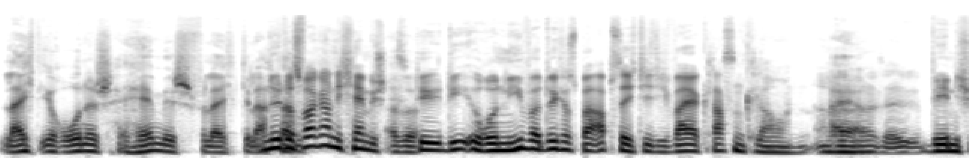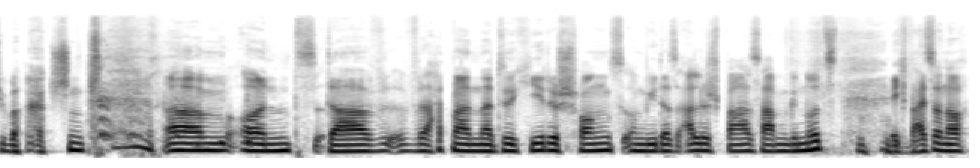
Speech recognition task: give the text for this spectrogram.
leicht ironisch, hämisch vielleicht gelacht Nö, das haben? war gar nicht hämisch. Also- die, die Ironie war durchaus beabsichtigt. Ich war ja Klassenclown. Ah, ja. Äh, wenig überraschend. ähm, und da hat man natürlich jede Chance, irgendwie, dass alle Spaß haben, genutzt. Ich weiß auch noch,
